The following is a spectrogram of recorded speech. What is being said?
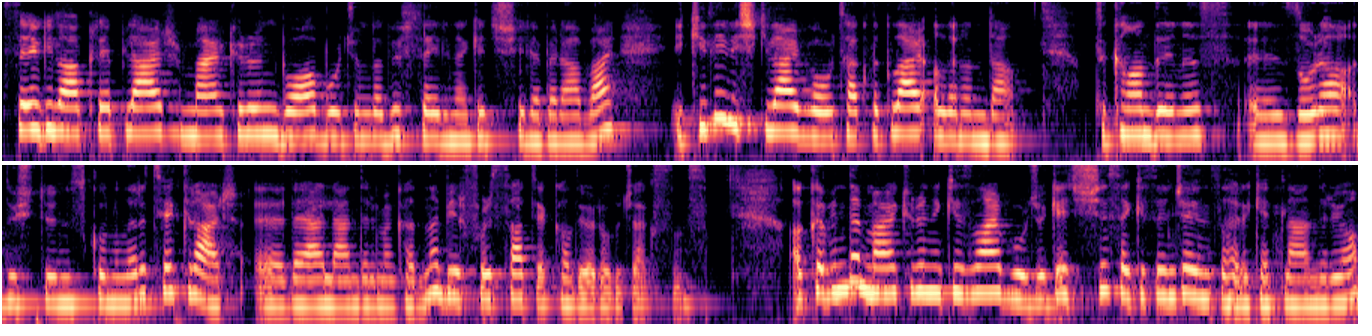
Sevgili akrepler, Merkür'ün boğa burcunda düz seyrine geçişiyle beraber ikili ilişkiler ve ortaklıklar alanında tıkandığınız, e, zora düştüğünüz konuları tekrar e, değerlendirmek adına bir fırsat yakalıyor olacaksınız. Akabinde Merkür'ün ikizler burcu geçişi 8. evinizi hareketlendiriyor.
